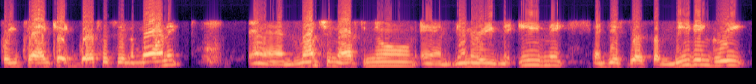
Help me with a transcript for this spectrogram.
free pancake breakfast in the morning and lunch in the afternoon and dinner in the evening, and just just a meet and greet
